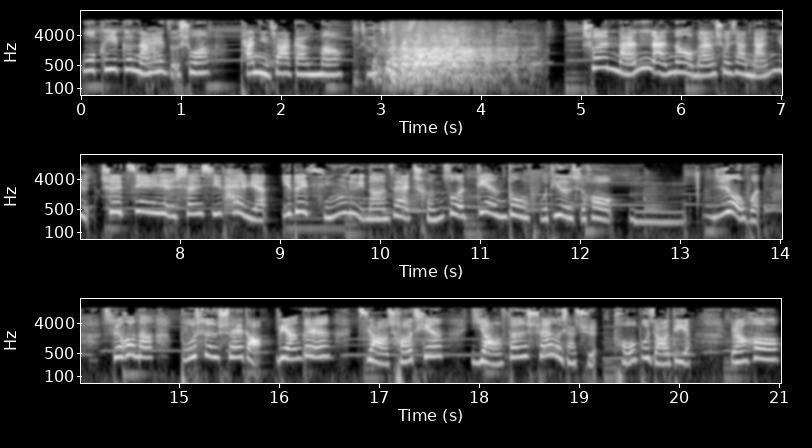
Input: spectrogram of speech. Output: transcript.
我可以跟男孩子说，把你榨干吗？说完男男呢，我们来说一下男女。说近日山西太原一对情侣呢，在乘坐电动扶梯的时候，嗯，热吻，随后呢不慎摔倒，两个人脚朝天仰翻摔了下去，头部着地，然后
